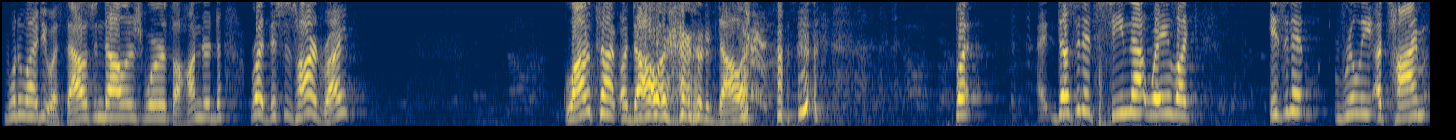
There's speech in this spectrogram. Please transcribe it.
what do I do? $1,000 worth, a 100 Right, this is hard, right? A lot of time a dollar, I heard a dollar. but uh, doesn't it seem that way like isn't it really a time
